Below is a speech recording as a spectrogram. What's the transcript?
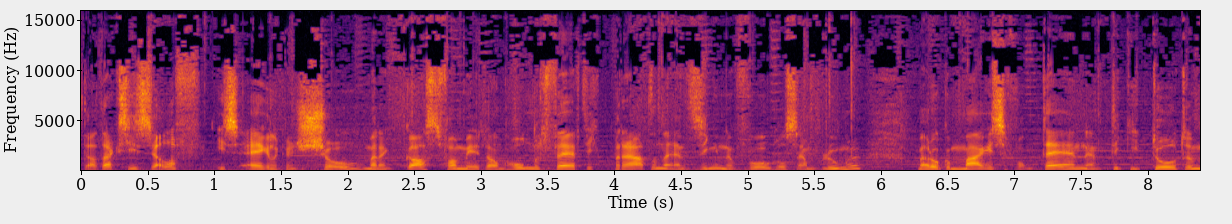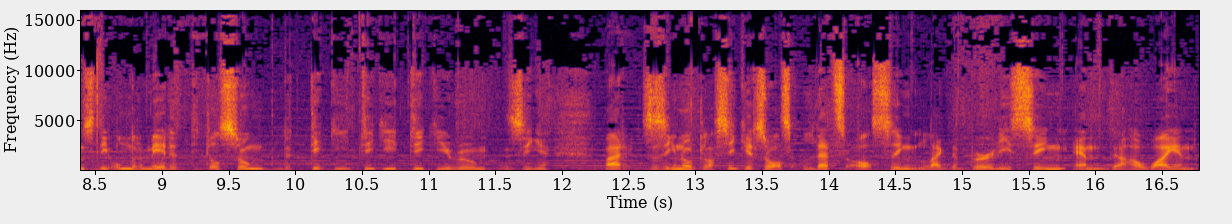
De attractie zelf is eigenlijk een show met een cast van meer dan 150 pratende en zingende vogels en bloemen, maar ook een magische fontein en tiki-totems die onder meer de titelsong de Tiki Tiki Tiki Room zingen. Maar ze zingen ook klassiekers zoals Let's All Sing Like the Birdies Sing en de Hawaiian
